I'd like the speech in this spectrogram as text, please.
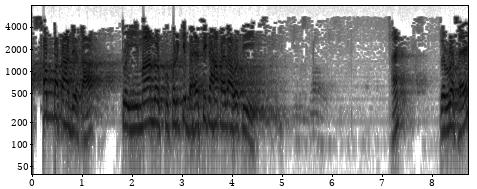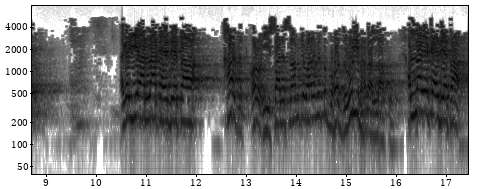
سب بتا دیتا تو ایمان اور کفر کی بحثی کہاں پیدا ہوتی؟ ہاں؟ ضرورت ہے؟ اگر یہ اللہ کہہ دیتا خد اور عیسیٰ علیہ السلام کے بارے میں تو بہت ضروری بھرا اللہ کو۔ اللہ یہ کہہ دیتا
